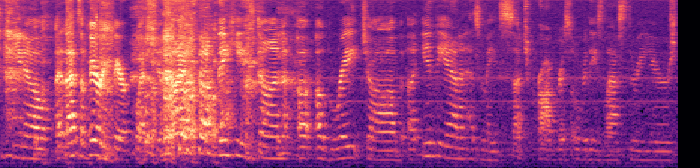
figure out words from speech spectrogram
You know, that's a very fair question. I think he's done a, a great job. Uh, Indiana has made such progress over these last three years.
